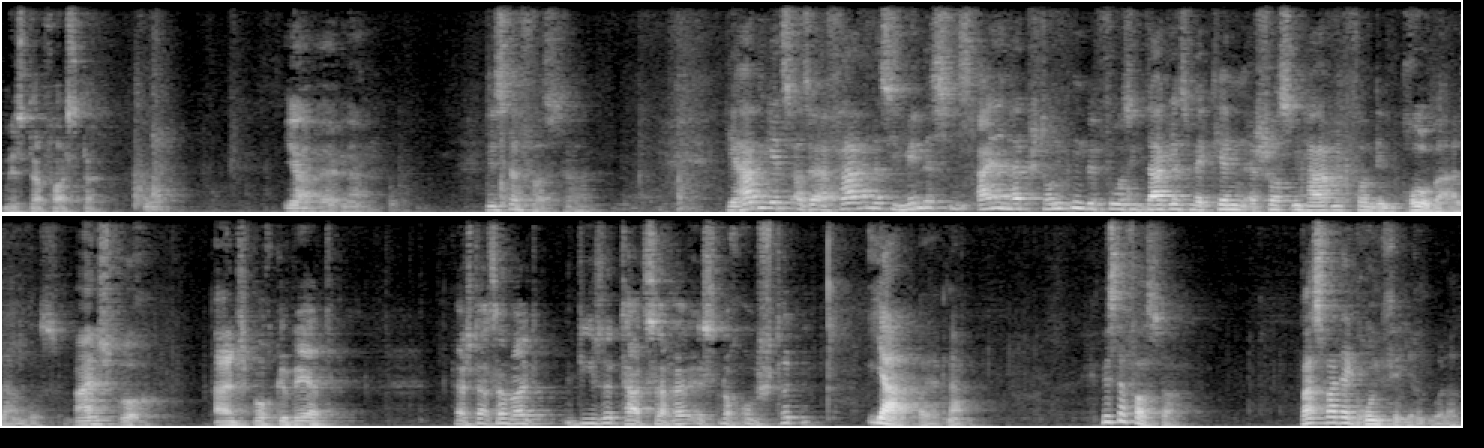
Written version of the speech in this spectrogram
Mr. Foster. Ja, Euer Gnaden. Mr. Foster, wir haben jetzt also erfahren, dass Sie mindestens eineinhalb Stunden, bevor Sie Douglas McKinnon erschossen haben, von dem Probealarm wussten. Einspruch. Einspruch gewährt. Herr Staatsanwalt, diese Tatsache ist noch umstritten. Ja, Euer Gnaden. Mr. Foster, was war der Grund für Ihren Urlaub?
